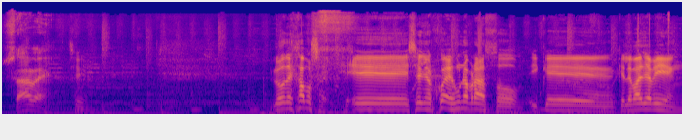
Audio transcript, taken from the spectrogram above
¿Sabes? Sí. Lo dejamos ahí. Eh, señor juez, un abrazo y que, que le vaya bien.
